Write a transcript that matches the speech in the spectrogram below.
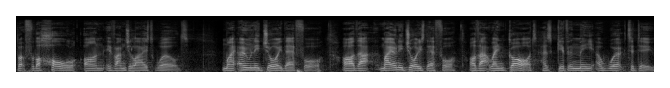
but for the whole unevangelized world. My only joy, therefore, are that my only joys, therefore, are that when God has given me a work to do,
